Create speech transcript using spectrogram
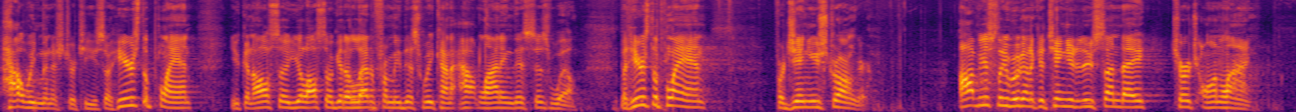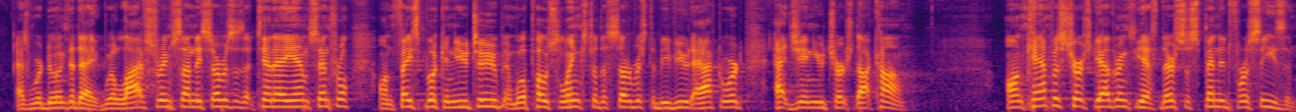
how we minister to you. So here's the plan. You can also, you'll also get a letter from me this week kind of outlining this as well. But here's the plan for Genu Stronger. Obviously, we're going to continue to do Sunday church online as we're doing today. We'll live stream Sunday services at 10 a.m. Central on Facebook and YouTube, and we'll post links to the service to be viewed afterward at genuchurch.com. On campus church gatherings, yes, they're suspended for a season.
